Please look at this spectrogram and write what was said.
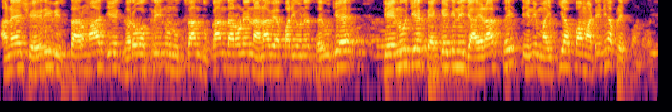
અને શહેરી વિસ્તારમાં જે ઘરવકરીનું નુકસાન દુકાનદારોને, નાના વેપારીઓને થયું છે, તેનું જે પેકેજની જાહેરાત થઈ, તેની માહિતી આપવા માટેની આ પ્રેસ કોન્ફરન્સ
